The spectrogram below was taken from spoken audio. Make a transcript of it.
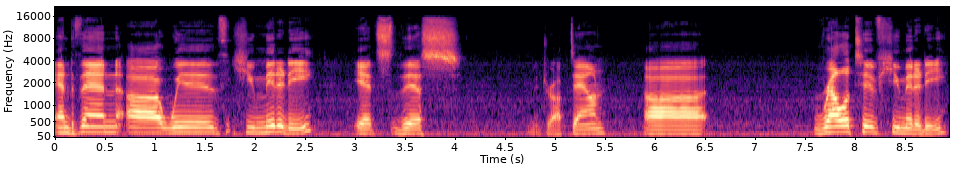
And then uh, with humidity, it's this. Let me drop down. Uh, relative humidity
